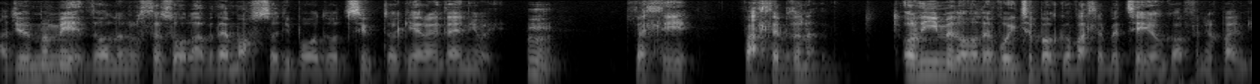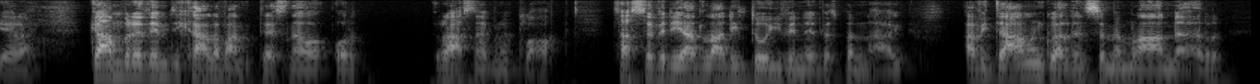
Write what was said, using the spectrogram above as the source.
a dwi ddim yn meddwl yn wrthos ola bydde ymosod i bod o siwto Geraint anyway. Mm. Felly, falle bydden o'n i'n meddwl bod e fwy tebygol falle bod yn gorffen i'ch ben Geraint. Gan bod e ddim wedi cael y fantes na o'r ras neb yn y cloc, tas e wedi adladu dwy funud beth bynnag, a fi dal yn gweld yn symud ymlaen yr, er,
